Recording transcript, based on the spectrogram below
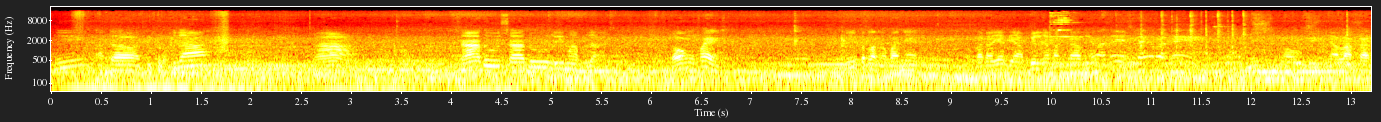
Ini ada titiknya nah. Satu satu lima belas. Dongfeng. Ini perlengkapannya. Katanya diambil sama sekali. Mau dinyalakan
